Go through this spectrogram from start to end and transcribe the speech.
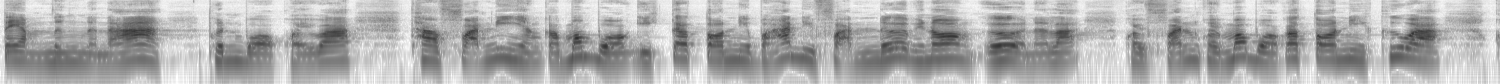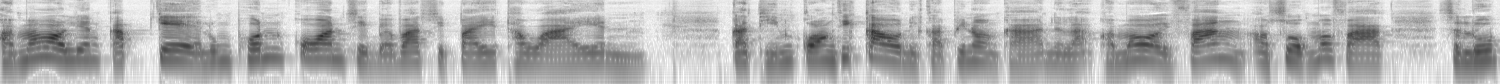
แต้มหนึ่งน่ะนะเพิ่นบอกข่อยว่าถ้าฝันนี่ยังก็มาบอกอีกแต่ตอนนี้บ้านนี่ฝันเด้อพี่น้องเออนั่นละข่อยฝันข่อยมาบอกก็ตอนนี้คือว่าข่อยมาเว้าเรียงกับแก่ลุงพ้นก้อนสิแบบว่าสิไปถวายอันกฐินกองที่เก้านี่ค่ะพี่น้องคะนั่ละขอมาเว้าให้ฟังเอาส่วงมาฝากสรุป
